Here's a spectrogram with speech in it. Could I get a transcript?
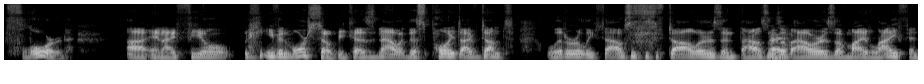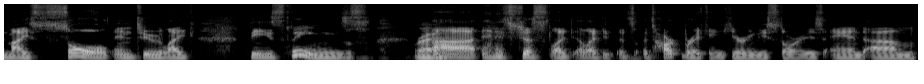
floored. Uh, and I feel even more so because now at this point I've dumped literally thousands of dollars and thousands Right. of hours of my life and my soul into like these things. right. Uh, and it's just like like it's it's heartbreaking hearing these stories. And um,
